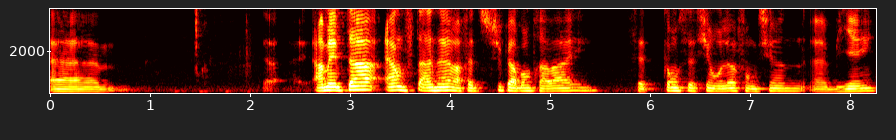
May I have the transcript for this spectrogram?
Euh, en même temps, Ernst Tanner a fait du super bon travail. Cette concession-là fonctionne euh, bien.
